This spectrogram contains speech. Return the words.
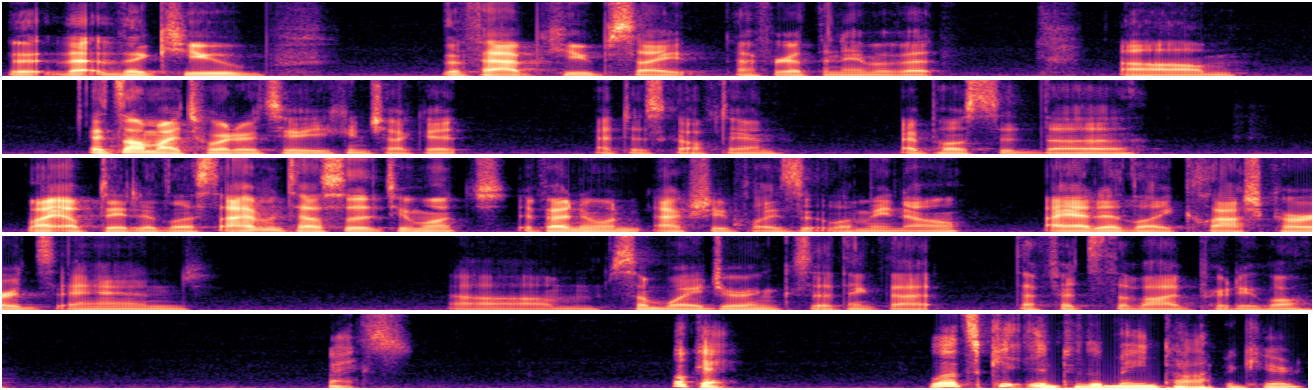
the, the the cube, the Fab Cube site. I forgot the name of it. Um, it's on my Twitter too. You can check it at Disc Golf Dan. I posted the my updated list. I haven't tested it too much. If anyone actually plays it, let me know. I added like clash cards and um, some wagering because I think that that fits the vibe pretty well. Nice. Okay, let's get into the main topic here.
